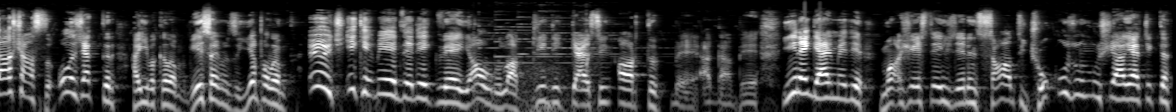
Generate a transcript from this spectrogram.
daha şanslı olacaktır. Haydi bakalım. Sayımızı yapalım. 3, 2, 1 dedik ve yavrular dedik gelsin artık be aga be. Yine gelmedi. Majeste Ejder'in saati çok uzunmuş ya gerçekten.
